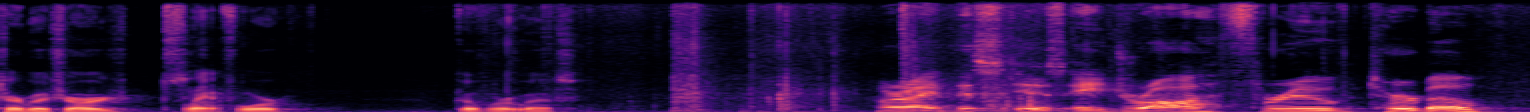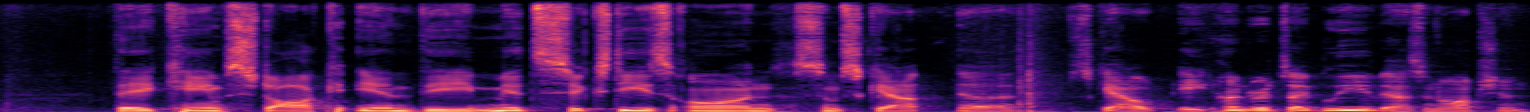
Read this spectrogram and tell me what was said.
turbocharged slant four. Go for it, Wes. All right, this is a draw-through turbo. They came stock in the mid 60s on some Scout uh, Scout 800s, I believe, as an option.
